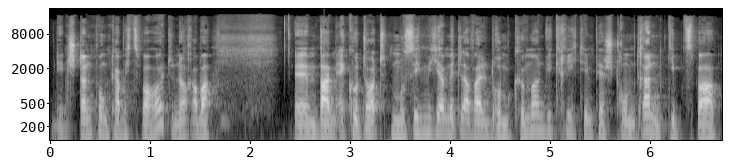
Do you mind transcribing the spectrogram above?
den Standpunkt habe ich zwar heute noch, aber ähm, beim Echo Dot muss ich mich ja mittlerweile drum kümmern, wie kriege ich den per Strom dran. Gibt zwar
